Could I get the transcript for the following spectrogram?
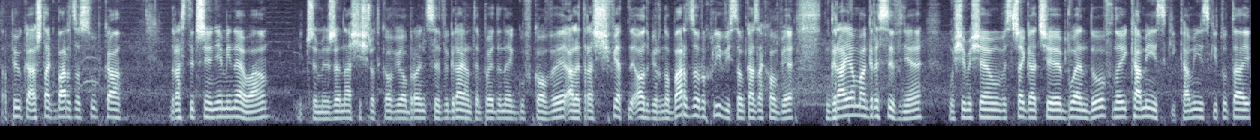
ta piłka aż tak bardzo słupka drastycznie nie minęła. Liczymy, że nasi środkowi obrońcy wygrają ten pojedynek główkowy, ale teraz świetny odbiór. No bardzo ruchliwi są Kazachowie, grają agresywnie, musimy się wystrzegać e, błędów. No i Kamiński, Kamiński tutaj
